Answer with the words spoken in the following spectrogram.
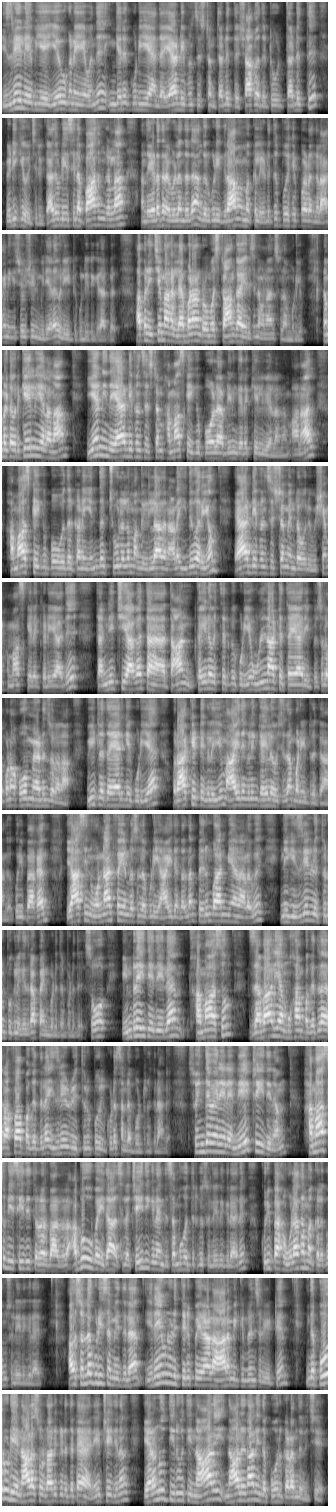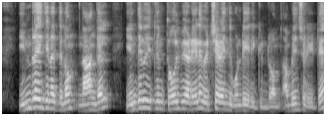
இஸ்ரேல் ஏவிய ஏவுகணையை வந்து இங்கே இருக்கக்கூடிய அந்த ஏர் டிஃபென்ஸ் சிஸ்டம் தடுத்து ஷாகத் டூ தடுத்து வெடிக்க வச்சிருக்கு. அதோடைய சில பாகங்கள்லாம் அந்த இடத்துல விழுந்ததை அங்கே இருக்கக்கூடிய கிராம மக்கள் எடுத்து புகைப்படங்களாக நீங்கள் சோஷியல் மீடியாவில் வெளியிட்டு கொண்டிருக்கிறார்கள். அப்போ நிச்சயமாக லெபனான் ரொம்ப ஸ்ட்ராங் ஆயிருச்சுன்னு நம்மளால சொல்ல முடியும். நம்மள்ட்ட ஒரு கேள்வி எழலாம் ஏன் இந்த ஏர் டிஃபென்ஸ் சிஸ்டம் ஹமாஸ் கைக்கு போகல அப்படிங்கிற கேள்வி எழலாம் ஆனால் ஹமாஸ் கைக்கு போவதற்கான எந்த சூழலும் அங்கே இல்லாதனால இதுவரையும் ஏர் டிஃபென்ஸ் சிஸ்டம் என்ற ஒரு விஷயம் ஹமாஸ் கையில் கிடையாது. தன்னிச்சையாக த தான் கையில் வச்சிருக்கக்கூடிய உள்நாட்டு தயாரிப்பு சொல்லப்போனால் ஹோம் மேடுன்னு சொல்லலாம். வீட்டில் தயாரிக்கக்கூடிய ராக்கெட்டுகளையும் ஆயுதங்களையும் கையில் வச்சு தான் பண்ணிட்டு இருக்காங்க குறிப்பாக யாசின் ஒன் நாட் ஃபைவ் என்று சொல்லக்கூடிய ஆயுதங்கள் தான் பெரும்பான்மையான அளவு இன்னைக்கு இஸ்ரேலுடைய துருப்புகளுக்கு எதிராக பயன்படுத்தப்படுது. ஸோ இன்றைய தேதியில் ஹமாஸும் ஜபாலியா முகாம் பக்கத்தில் ரஃபா பக்கத்தில் இஸ்ரேலுடைய துருப்புகள் கூட சண்டை போட்டிருக்கிறாங்க. ஸோ இந்த வேளையில் நேற்றைய தினம் ஹமாஸுடைய செய்தி தொடர்பாளர் அபு உபைதா சில செய்திகளை இந்த சமூகத்திற்கு சொல்லியிருக்கிறாரு. குறிப்பாக உலக மக்களுக்கும் சொல்லியிருக்கிறார். அவர் சொல்லக்கூடிய சமயத்தில் இறைவனுடைய திருப்பெயரால் ஆரம்பிக்கின்றேன்னு சொல்லிட்டு இந்த போருடைய நாளை சொல்றாரு. கிட்டத்தட்ட நேற்றைய தினம் இருநூத்தி இருபத்தி நாலு நாலு நாள் இந்த போர் கடந்துருச்சு. இன்றைய தினத்திலும் நாங்கள் எந்த விதத்திலும் தோல்வி அடையில வெற்றி அடைந்து கொண்டே இருக்கின்றோம் அப்படின்னு சொல்லிட்டு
